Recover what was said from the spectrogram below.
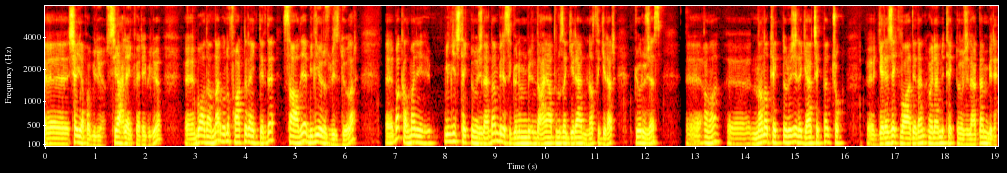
e, şey yapabiliyor. Siyah renk verebiliyor. E, bu adamlar bunu farklı renkleri de sağlayabiliyoruz biz diyorlar. E, bakalım hani ilginç teknolojilerden birisi. Günün birinde hayatımıza girer? Nasıl girer? Göreceğiz. Ama e, nanoteknoloji de gerçekten çok gelecek vadeden önemli teknolojilerden biri.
